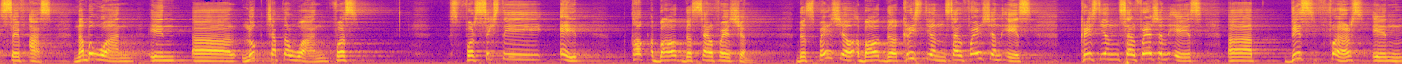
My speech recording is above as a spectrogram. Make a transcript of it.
save us. Number one, in uh, Luke chapter 1, verse, verse 68, talk about the salvation. The special about the Christian salvation is Christian salvation is uh, this verse in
